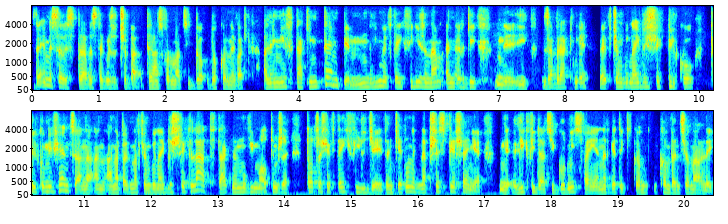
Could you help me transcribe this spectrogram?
zdajemy sobie sprawę z tego, że trzeba transformacji do, dokonywać, ale nie w takim tempie. Mówimy w tej chwili, że nam energii zabraknie w ciągu najbliższych kilku, kilku miesięcy, a na, a na pewno w ciągu najbliższych lat. Tak? My mówimy o tym, że to, co się w tej chwili dzieje, ten kierunek na przyspieszenie likwidacji górnictwa i energetyki kon konwencjonalnej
